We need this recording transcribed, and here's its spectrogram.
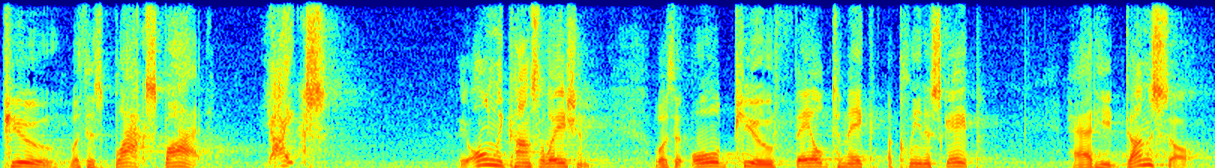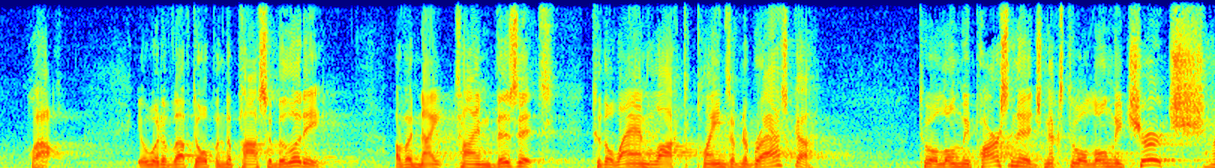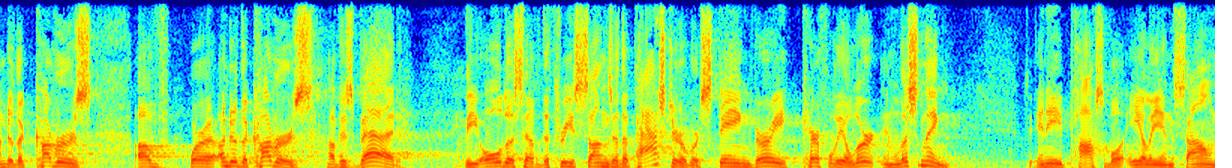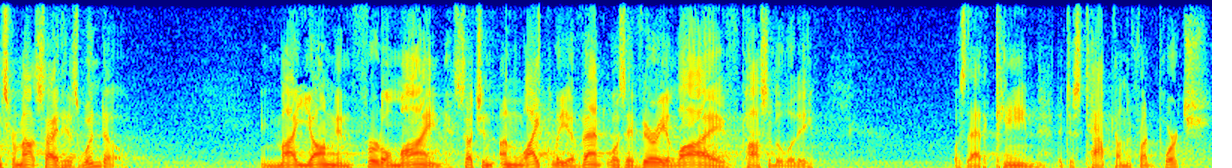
Pew with his black spot. Yikes! The only consolation was that old Pew failed to make a clean escape. Had he done so, well, it would have left open the possibility of a nighttime visit to the landlocked plains of Nebraska, to a lonely parsonage next to a lonely church under the covers of where under the covers of his bed the oldest of the three sons of the pastor were staying very carefully alert and listening to any possible alien sounds from outside his window. In my young and fertile mind, such an unlikely event was a very live possibility. Was that a cane that just tapped on the front porch?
